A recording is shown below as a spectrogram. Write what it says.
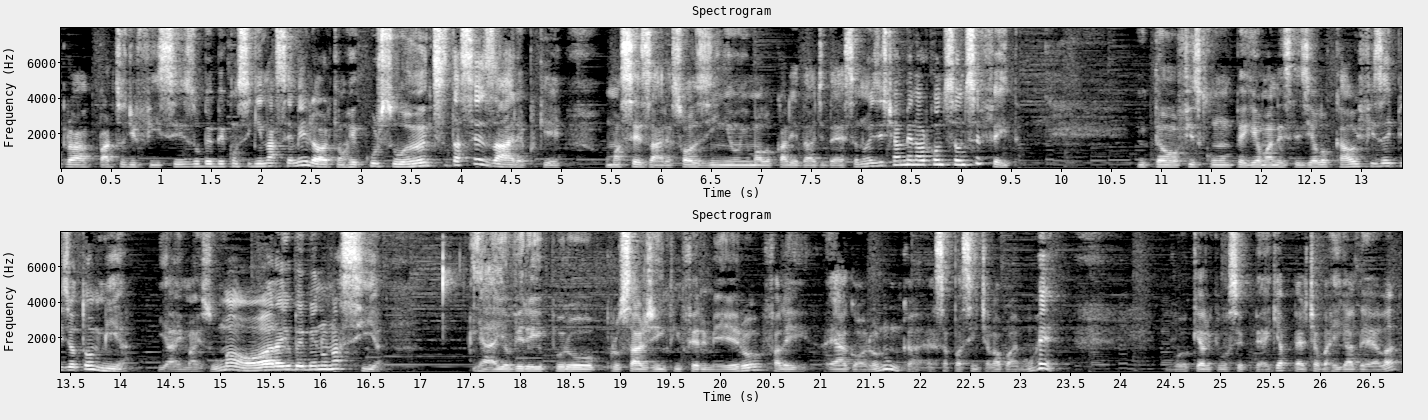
para partos difíceis o bebê conseguir nascer melhor, que é um recurso antes da cesárea, porque uma cesárea sozinho em uma localidade dessa não existe a menor condição de ser feita. Então eu fiz com, peguei uma anestesia local e fiz a episiotomia. E aí mais uma hora e o bebê não nascia. E aí eu virei pro, pro sargento enfermeiro, falei, é agora ou nunca, essa paciente ela vai morrer. Eu quero que você pegue, aperte a barriga dela,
